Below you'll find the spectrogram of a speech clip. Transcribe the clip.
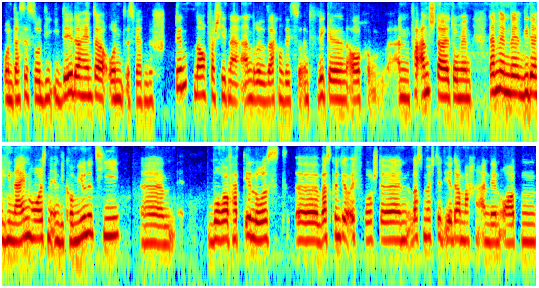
Und das ist so die Idee dahinter. Und es werden bestimmt noch verschiedene andere Sachen sich so entwickeln, auch an Veranstaltungen. Dann werden wir wieder hineinhorchen in die Community. Ähm, worauf habt ihr Lust? Äh, was könnt ihr euch vorstellen? Was möchtet ihr da machen an den Orten?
